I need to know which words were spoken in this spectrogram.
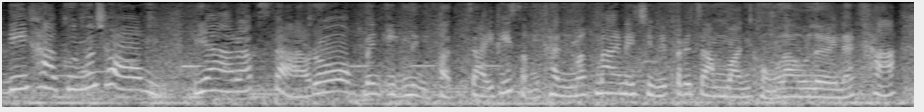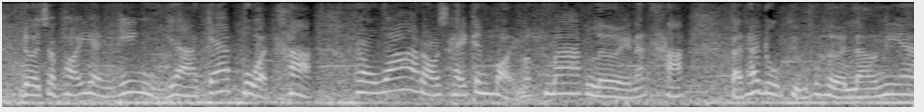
วัสดีค่ะคุณผู้ชม ยารักษาโรคเป็นอีกหนึ่งปัจจัยที่สำคัญมาก ๆ ในชีวิตประจำวันของเราเลยนะคะ โดยเฉพาะอย่างยิ่งยาแก้ปวดค่ะ เพราะว่าเราใช้กันบ่อยมาก ๆ เลยนะคะ แต่ถ้าดูผิวเผินแล้วเนี่ย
